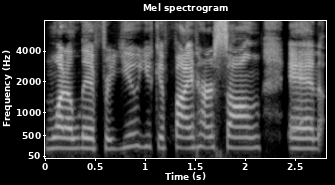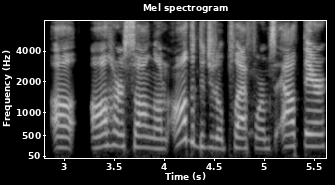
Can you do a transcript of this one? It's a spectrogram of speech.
"Want to Live for You." You can find her song and uh, all her song on all the digital platforms out there.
